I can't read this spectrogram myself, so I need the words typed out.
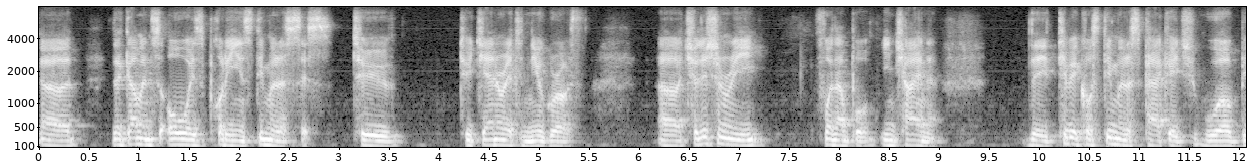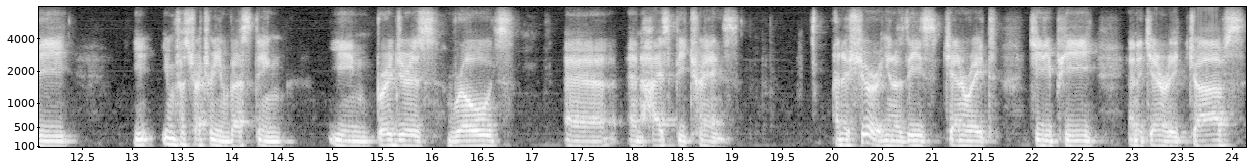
Uh, the government's always putting in stimuluses to to generate new growth. Uh, traditionally, for example, in China, the typical stimulus package will be infrastructure investing in bridges, roads, uh, and high-speed trains. And sure, you know these generate GDP and generate jobs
